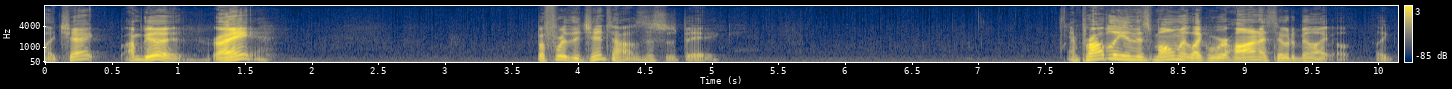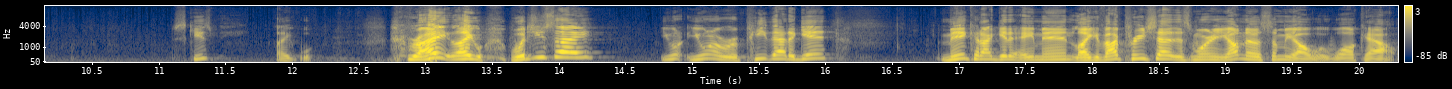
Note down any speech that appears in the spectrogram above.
like, check, I'm good, right? But for the Gentiles, this was big. And probably in this moment, like we're honest, they would have been like, like, excuse me, like, right? Like, what'd you say? You want, you want to repeat that again? Men, can I get an amen? Like, if I preach that this morning, y'all know some of y'all would walk out.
